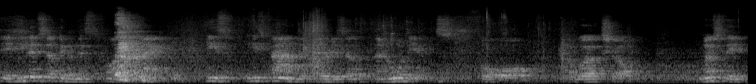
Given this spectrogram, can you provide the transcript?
He lives up in this farm town. He's he's found that there is a, an audience for a workshop, mostly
